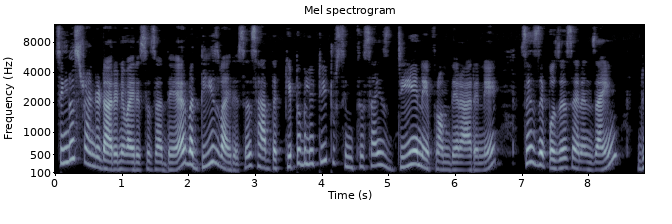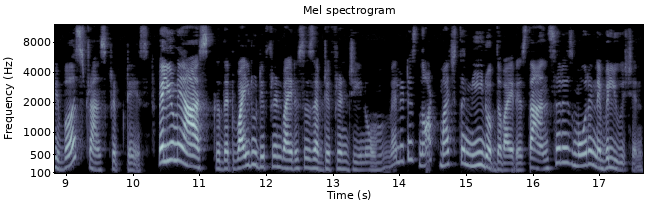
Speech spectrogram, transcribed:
single-stranded RNA viruses are there but these viruses have the capability to synthesize DNA from their RNA since they possess an enzyme reverse transcriptase. Well, you may ask that why do different viruses have different genome? Well, it is not much the need of the virus. The answer is more in evolution.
